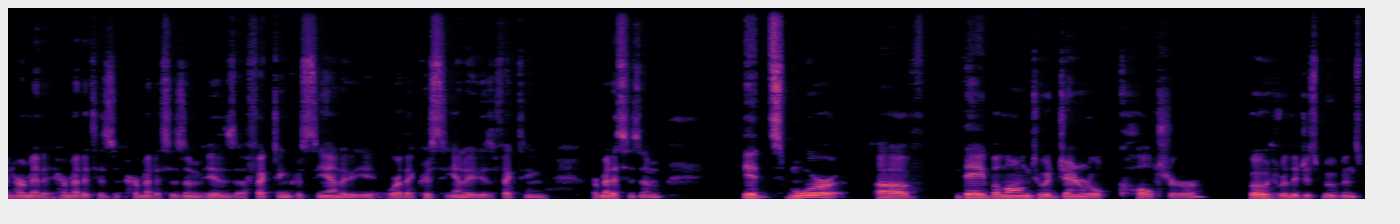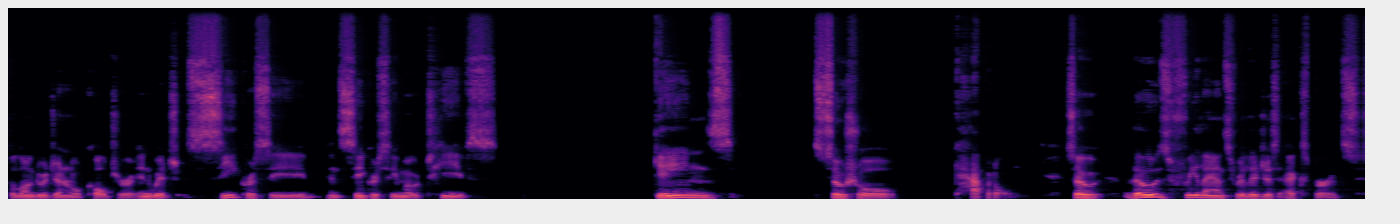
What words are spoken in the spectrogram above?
and Hermet- Hermeticism, Hermeticism is affecting Christianity or that Christianity is affecting Hermeticism. It's more of they belong to a general culture. Both religious movements belong to a general culture in which secrecy and secrecy motifs gains social capital. So those freelance religious experts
